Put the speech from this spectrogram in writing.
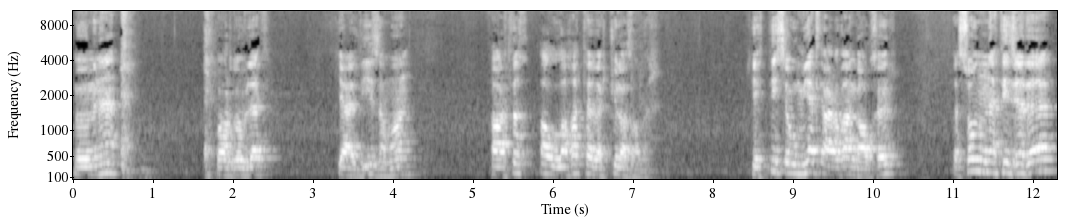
Möminə var dövlət gəldiyi zaman artıq Allaha təvəkkül azalır. Getdikcə ümumiyyətlə aradan qalxır və son nəticədə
